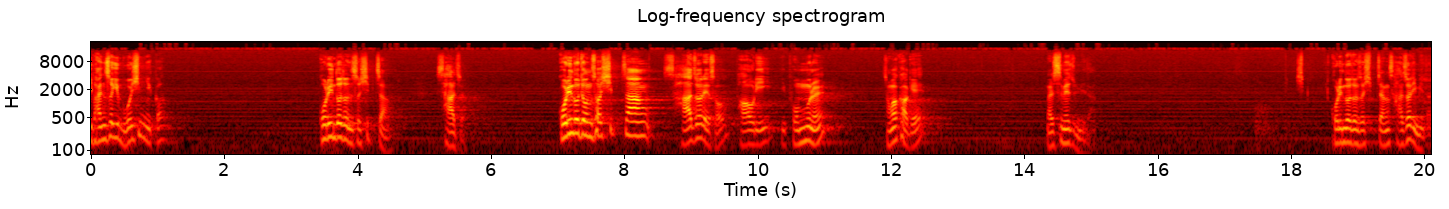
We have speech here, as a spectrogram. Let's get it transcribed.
이 반석이 무엇입니까? 고린도전서 10장 4절. 고린도전서 10장 4절에서 바울이 이 본문을 정확하게 말씀해 줍니다. 고린도전서 10장 4절입니다.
